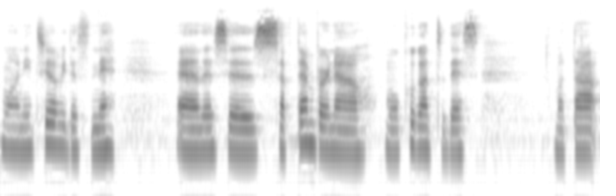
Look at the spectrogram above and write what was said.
もう日曜日ですね And this is September now もう9月ですまた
